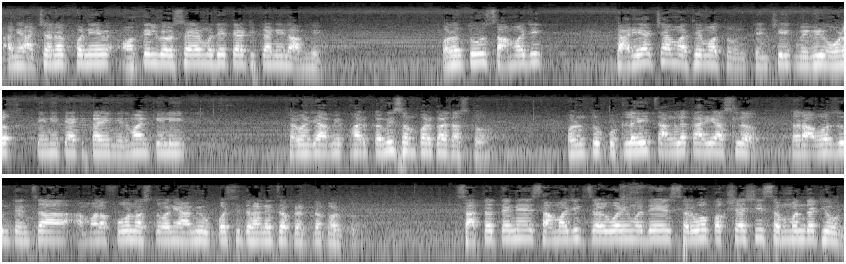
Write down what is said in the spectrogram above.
आणि अचानकपणे हॉटेल व्यवसायामध्ये त्या ठिकाणी लाभले. परंतु सामाजिक कार्याच्या माध्यमातून त्यांची एक वेगळी ओळख त्यांनी त्या ठिकाणी निर्माण केली. खरं म्हणजे आम्ही फार कमी संपर्कात असतो. परंतु कुठलंही चांगलं कार्य असलं तर आवर्जून त्यांचा आम्हाला फोन असतो आणि आम्ही उपस्थित राहण्याचा प्रयत्न करतो. सातत्याने सामाजिक चळवळीमध्ये सर्व पक्षाशी संबंध ठेवून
